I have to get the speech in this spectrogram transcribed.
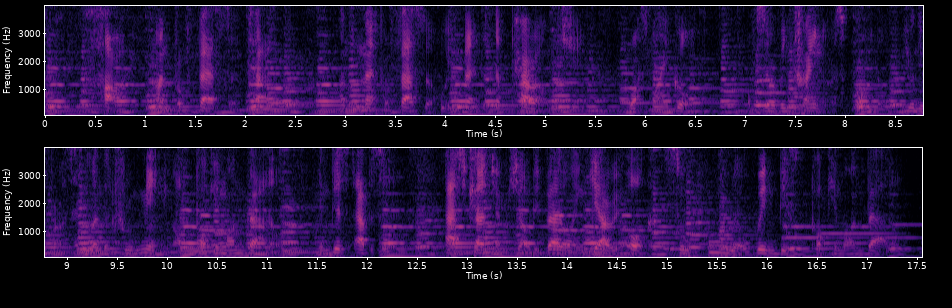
Hi, I'm Professor Tech. I'm the mad professor who invented the parallel machine. What's my goal? Observing trainers from the universe and learn the true meaning of Pokemon battle. In this episode, Ash Ketchum shall be battling Gary Oak, so who will win this Pokemon battle?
